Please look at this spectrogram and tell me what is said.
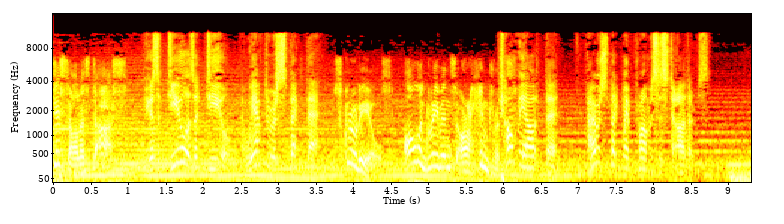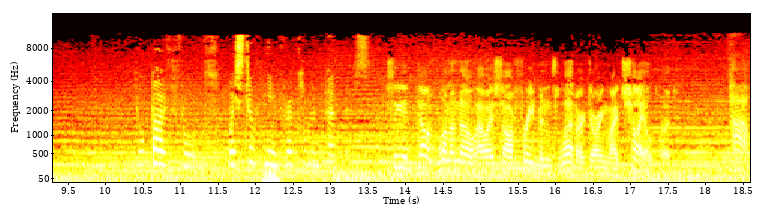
dishonest to us? Because a deal is a deal, and we have to respect that. Screw deals. All agreements are a hindrance. Help me out then. I respect my promises to others. You're both fools. We're still here for a common purpose. So you don't want to know how I saw Friedman's letter during my childhood? How?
